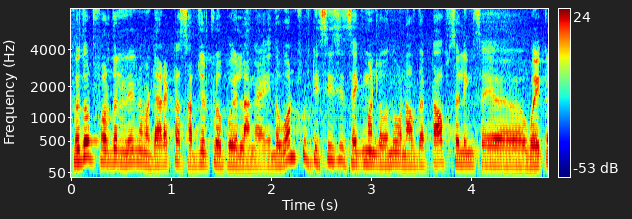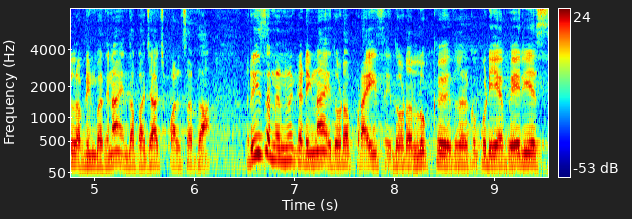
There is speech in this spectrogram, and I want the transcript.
விதவுட் ஃபர்தர் டிலே நம்ம டேரெக்டாக சப்ஜெக்ட்டில் போயிடலாங்க. இந்த ஒன் ஃபிஃப்டி சிசி செக்மெண்ட்டில் வந்து one of the top selling vehicle அப்படின்னு பார்த்தீங்கன்னா இந்த பஜாஜ் பல்சர் தான். ரீசன் என்னன்னு கேட்டிங்கன்னா இதோட ப்ரைஸ் இதோட லுக்கு இதில் இருக்கக்கூடிய வேரியஸ்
